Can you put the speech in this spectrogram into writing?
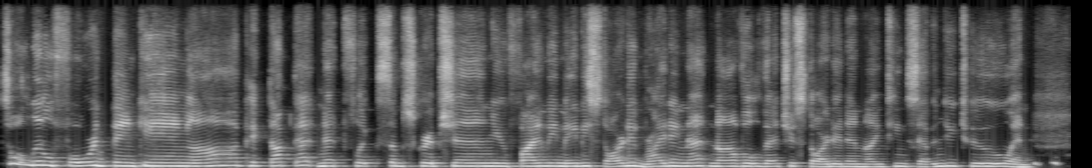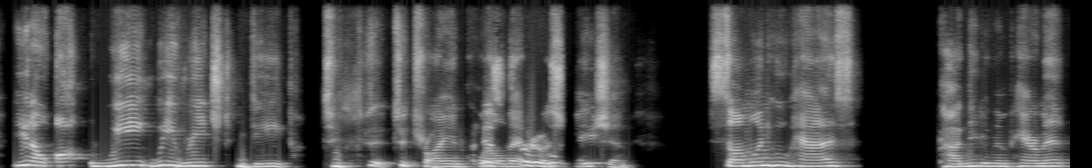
So a little forward thinking, ah, picked up that Netflix subscription. You finally maybe started writing that novel that you started in 1972. And, you know, ah, we, we reached deep to, to, to try and quell that true. frustration. Someone who has cognitive impairment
